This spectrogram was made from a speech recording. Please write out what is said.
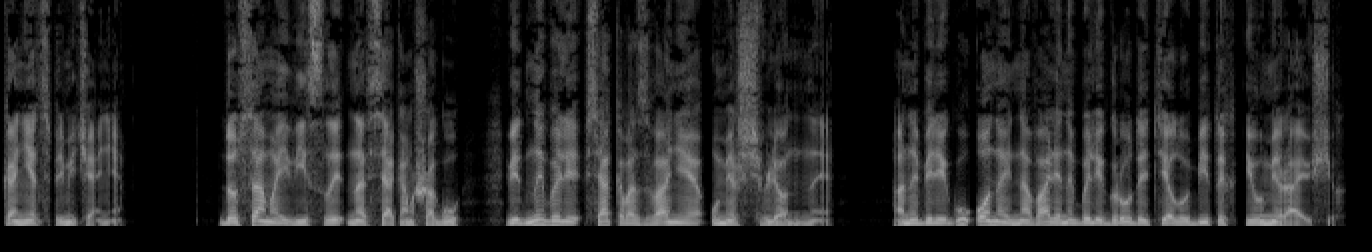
Конец примечания. До самой Вислы на всяком шагу видны были всякого звания умерщвленные, а на берегу оной навалены были груды тел убитых и умирающих,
